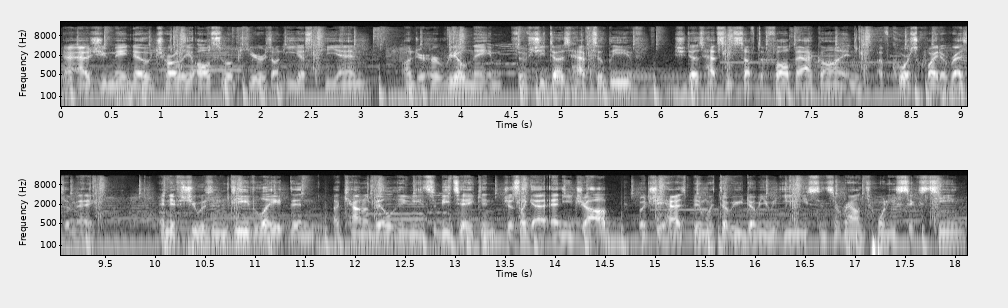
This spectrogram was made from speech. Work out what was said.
Now, as you may know, Charly also appears on ESPN under her real name, so if she does have to leave, she does have some stuff to fall back on, and of course, quite a resume. And if she was indeed late, then accountability needs to be taken, just like at any job. But she has been with WWE since around 2016,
